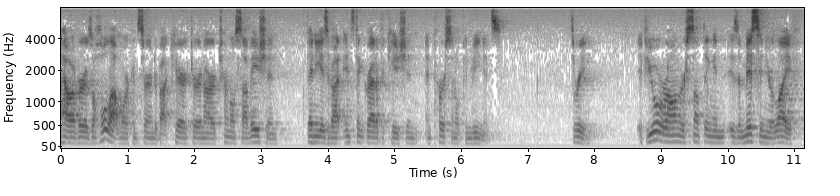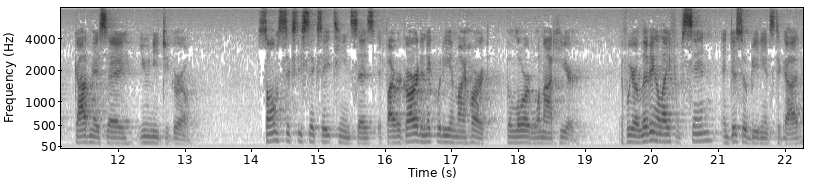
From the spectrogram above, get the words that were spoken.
however, is a whole lot more concerned about character and our eternal salvation than he is about instant gratification and personal convenience. 3. If you are wrong or something is amiss in your life, God may say, You need to grow. Psalm 66:18 says, "If I regard iniquity in my heart, the Lord will not hear." If we are living a life of sin and disobedience to God,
